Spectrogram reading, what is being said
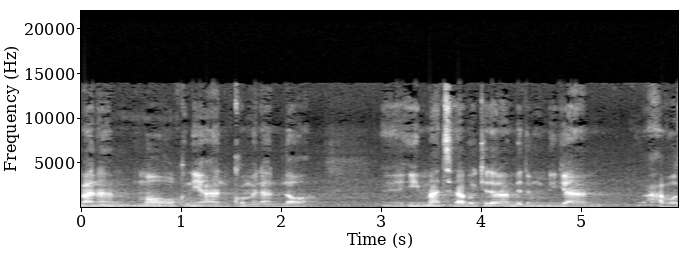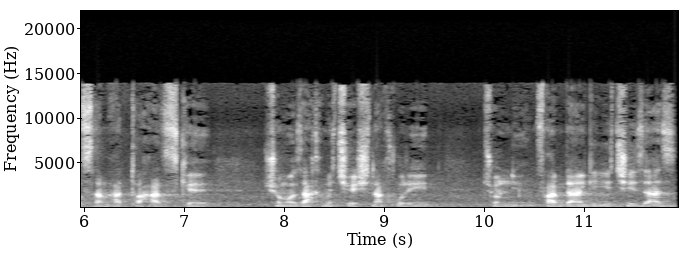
منم ما اقنی انکم من الله. این مطلبو که دارم بدون میگم حواسم حتی هست که شما زخم چشم نخورید چون فرمودن اگه یه چیز از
